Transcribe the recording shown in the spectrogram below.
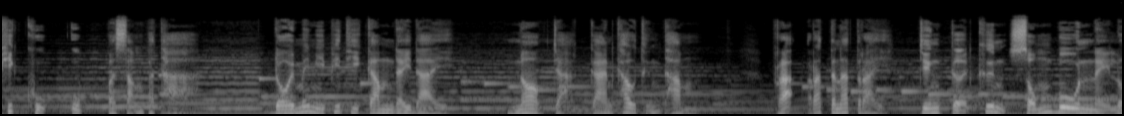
ภิกขุอุปสัมปทา โดยไม่มีพิธีกรรมใด ๆ นอกจากการเข้าถึงธรรม พระรัตนตรัยจึงเกิดขึ้นสมบูรณ์ในโล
